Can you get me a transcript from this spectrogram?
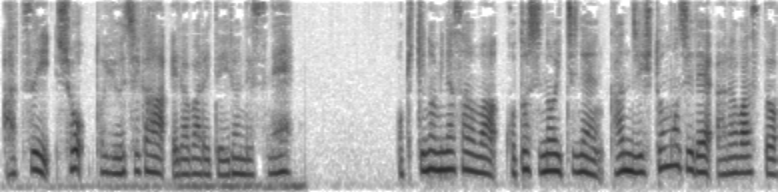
暑い書という字が選ばれているんですね。お聞きの皆さんは今年の一年漢字一文字で表すと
